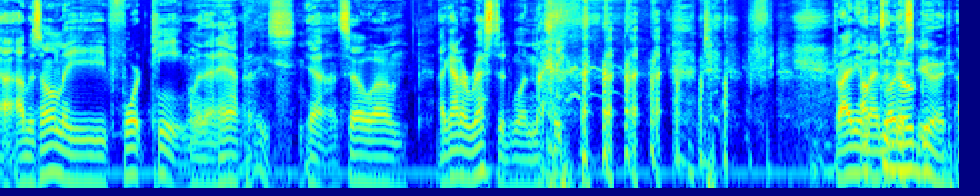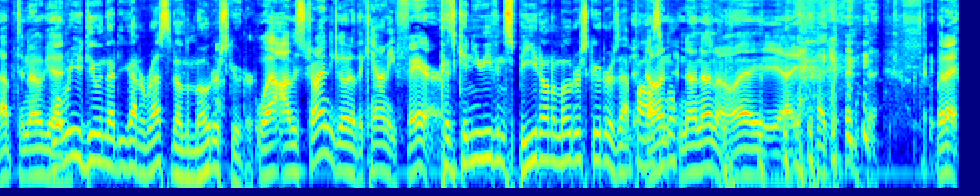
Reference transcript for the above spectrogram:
I was only 14 when that happened. Nice. Yeah, so um, I got arrested one night. Driving Up my to motor no scooter. good. Up to no good. What were you doing that you got arrested on the motor scooter? well, I was trying to go to the county fair. Because can you even speed on a motor scooter? Is that possible? No, no, no, no. I, I, I couldn't. But I,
